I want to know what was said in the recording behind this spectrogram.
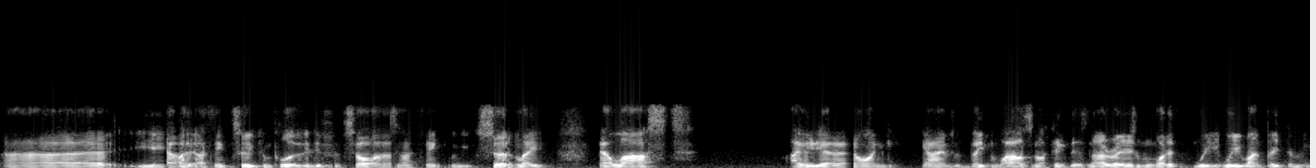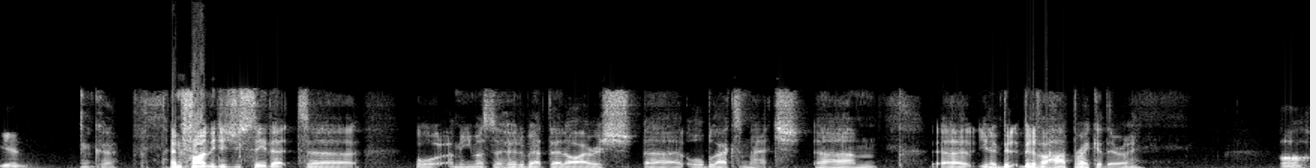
uh, yeah, I, I think two completely different sides. And I think we, certainly our last eight out of nine games we've beaten Wales, and I think there's no reason why we, we won't beat them again. Okay. And finally, did you see that? Uh, or I mean, you must have heard about that Irish uh, All Blacks match. Um, uh, you know, bit bit of a heartbreaker there, eh? Oh,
